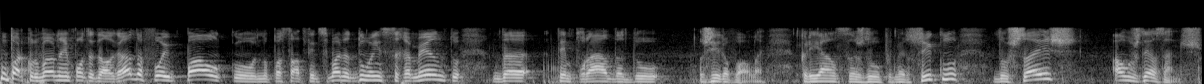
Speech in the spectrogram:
O Parque Urbano em Ponta Delgada foi palco no passado fim de semana do encerramento da temporada do Giravolley. Crianças do primeiro ciclo, dos 6 aos 10 anos.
